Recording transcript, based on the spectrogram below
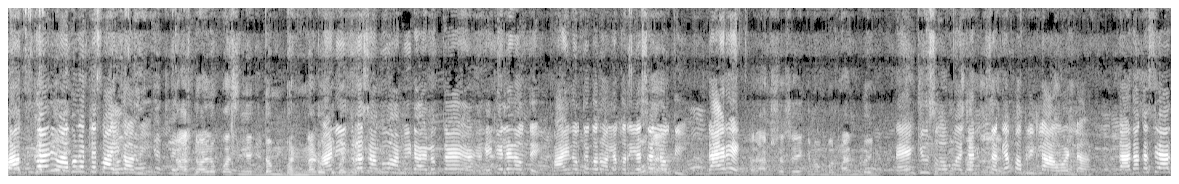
हक्काने मागून घेतलेत माईक आम्ही. आज डायलॉगपासून एकदम भन्नाट होते आणि तुला सांगू आम्ही डायलॉग काय हे केले नव्हते. बाय नव्हते करून आलं रिहर्सल नव्हती. डायरेक्ट अरे अक्षरशः एक number mind blowing thank you so much आणि सगळ्या पब्लिकला आवडलं. दादा कसे आहात?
